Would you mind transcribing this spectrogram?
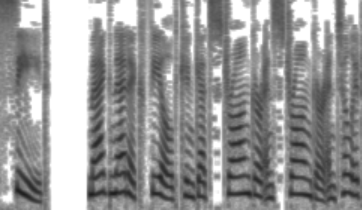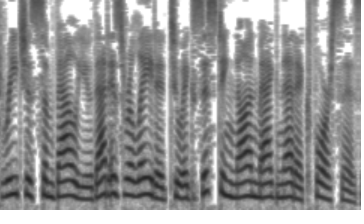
seed magnetic field can get stronger and stronger until it reaches some value that is related to existing non-magnetic forces.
